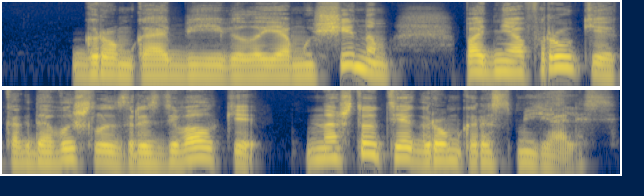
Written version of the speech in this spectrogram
— громко объявила я мужчинам, подняв руки, когда вышла из раздевалки на что те громко рассмеялись.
